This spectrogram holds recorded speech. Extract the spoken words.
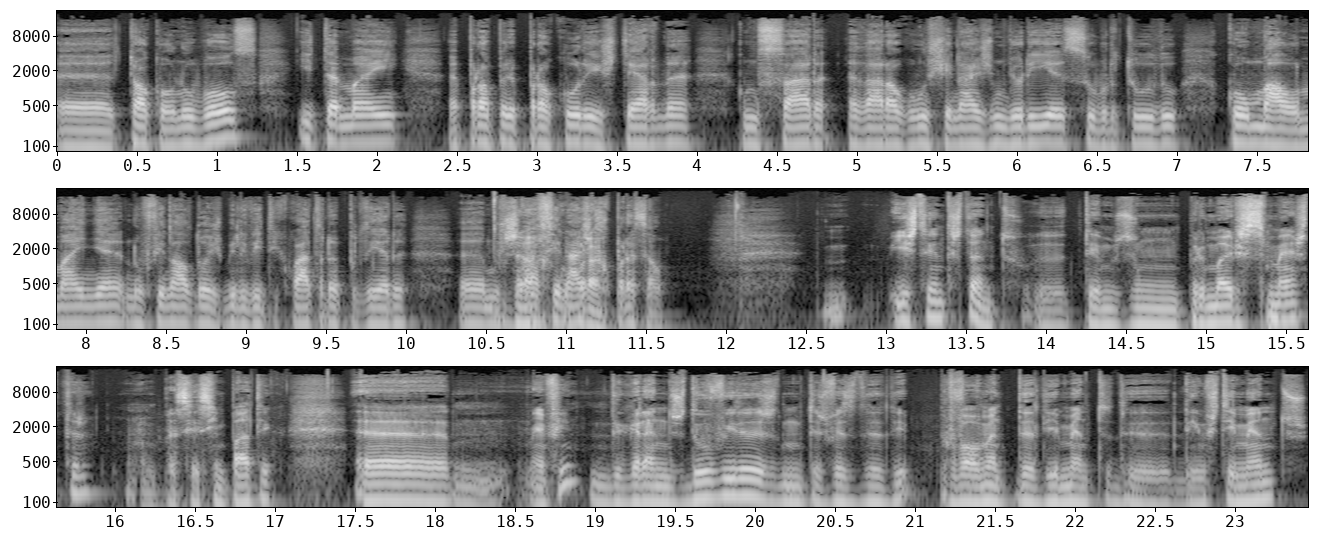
uh, tocam no bolso e também a própria procura externa começar a dar alguns sinais de melhoria, sobretudo com uma Alemanha no final de 2024 a poder uh, mostrar sinais de recuperação. Isto, entretanto, eh, temos um primeiro semestre, para ser simpático, enfim, de grandes dúvidas, muitas vezes de, provavelmente de adiamento de, de investimentos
